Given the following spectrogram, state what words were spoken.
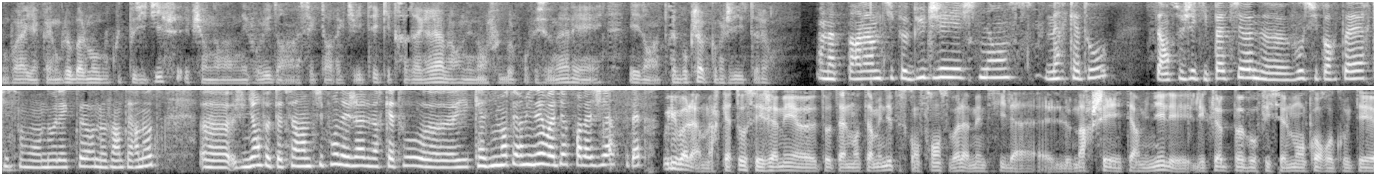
Donc voilà, il y a quand même globalement beaucoup de positifs. Et puis on, on évolue dans un secteur d'activité qui est très agréable. On est dans le football professionnel et, et dans un très beau club, comme j'ai dit tout à l'heure. On a parlé un petit peu budget, finance, mercato. C'est un sujet qui passionne euh, vos supporters, qui sont nos lecteurs, nos internautes. Euh, Julien, on peut peut-être faire un petit point déjà. Le mercato euh, est quasiment terminé, on va dire, pour la GIA, peut-être? Oui, voilà. Mercato, c'est jamais totalement terminé, parce qu'en France, voilà, même si le marché est terminé, les, clubs peuvent officiellement encore recruter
